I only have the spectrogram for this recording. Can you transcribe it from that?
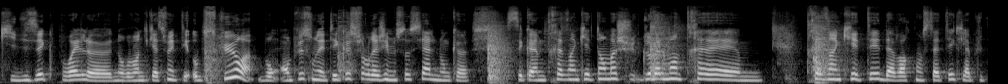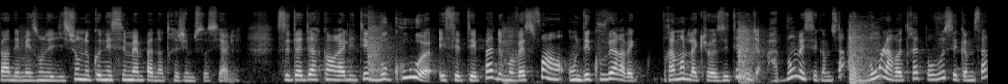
qui disait que pour elle, euh, nos revendications étaient obscures. Bon, en plus, on n'était que sur le régime social, donc c'est quand même très inquiétant. Moi, je suis globalement très, très inquiétée d'avoir constaté que la plupart des maisons d'édition ne connaissaient même pas notre régime social. C'est-à-dire qu'en réalité, beaucoup, et c'était pas de mauvaise foi, hein, ont découvert avec vraiment de la curiosité de dire ah bon mais c'est comme ça ah bon la retraite pour vous c'est comme ça.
